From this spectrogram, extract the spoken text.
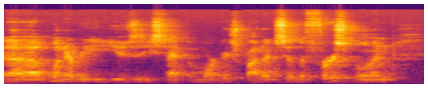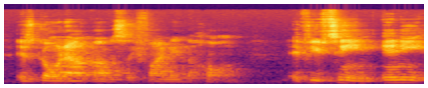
uh, whenever you use these type of mortgage products. So the first one is going out and obviously finding the home. If you've seen any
